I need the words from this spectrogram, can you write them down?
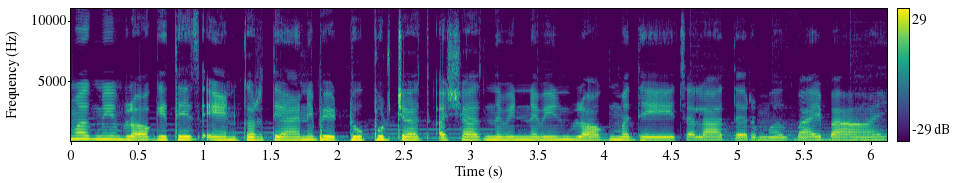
मग मी ब्लॉग इथेच एंड करते आणि भेटू पुढच्याच अशाच नवीन नवीन ब्लॉगमध्ये चला तर मग बाय बाय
